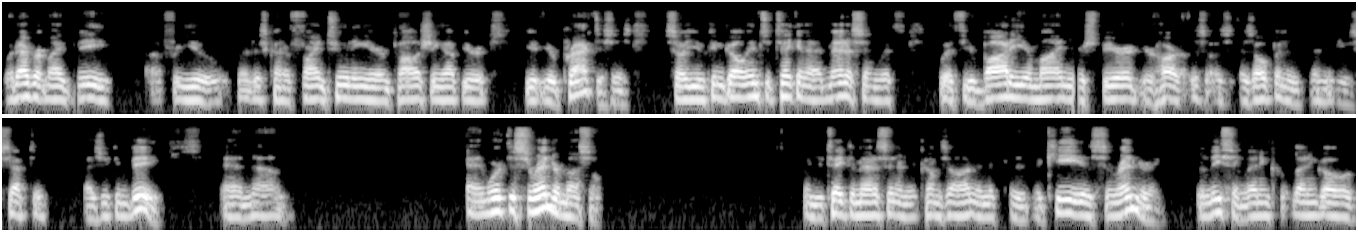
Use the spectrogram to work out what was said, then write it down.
whatever it might be uh, for you. Just kind of fine tuning your and polishing up your, your, your practices, so you can go into taking that medicine with with your body, your mind, your spirit, your heart as, as, open and, and, receptive as you can be, and um, and work the surrender muscle. When you take the medicine and it comes on, and the, the key is surrendering releasing, letting letting go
